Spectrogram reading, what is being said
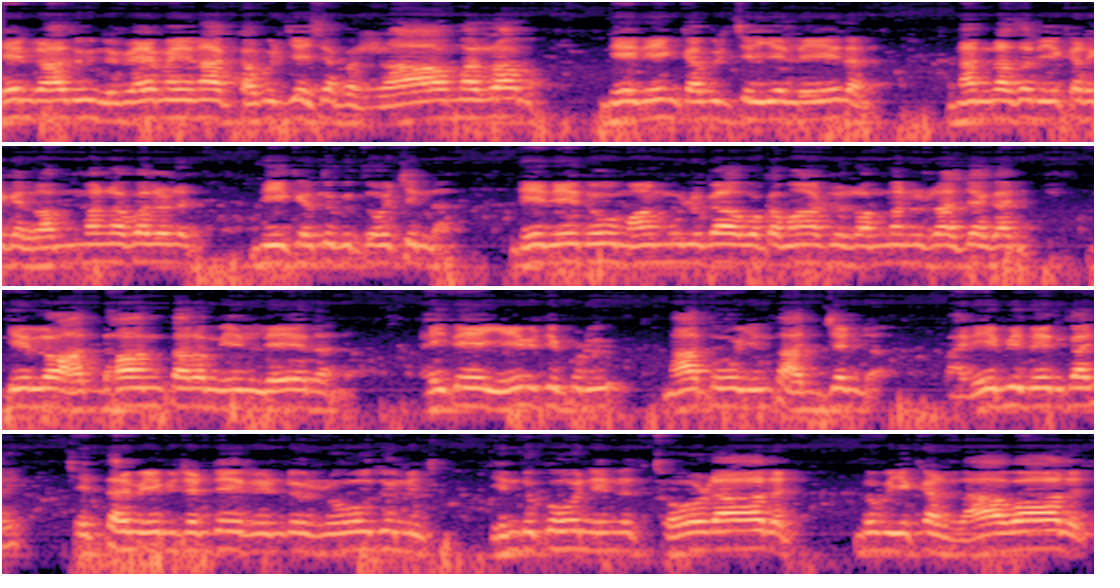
ఏం రాదు నువ్వేమైనా కబురు చేసావు రామరామ నేనేం కబురు చేయలేదని. నన్ను అసలు ఇక్కడికి రమ్మనవలడని నీకెందుకు తోచిందా? నేనేదో మామూలుగా ఒక మాట రమ్మను రాజా కానీ దీనిలో అర్ధాంతరం ఏం లేదని. అయితే ఏమిటి ఇప్పుడు నాతో ఇంత అర్జెంటా? మరేమీ లేదు కానీ చిత్రం ఏమిటంటే రెండు రోజుల నుంచి ఎందుకో నిన్ను చూడాలని నువ్వు ఇక్కడ రావాలని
